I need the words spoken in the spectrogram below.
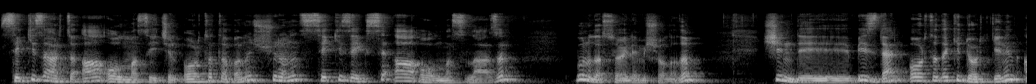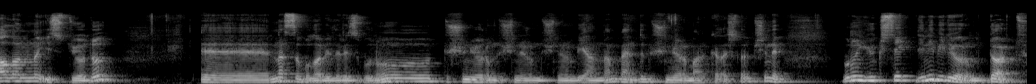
8 artı A olması için orta tabanın şuranın 8 eksi A olması lazım. Bunu da söylemiş olalım. Şimdi bizden ortadaki dörtgenin alanını istiyordu. Ee, nasıl bulabiliriz bunu? Düşünüyorum, düşünüyorum, düşünüyorum bir yandan. Ben de düşünüyorum arkadaşlar. Şimdi bunun yüksekliğini biliyorum. 4.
